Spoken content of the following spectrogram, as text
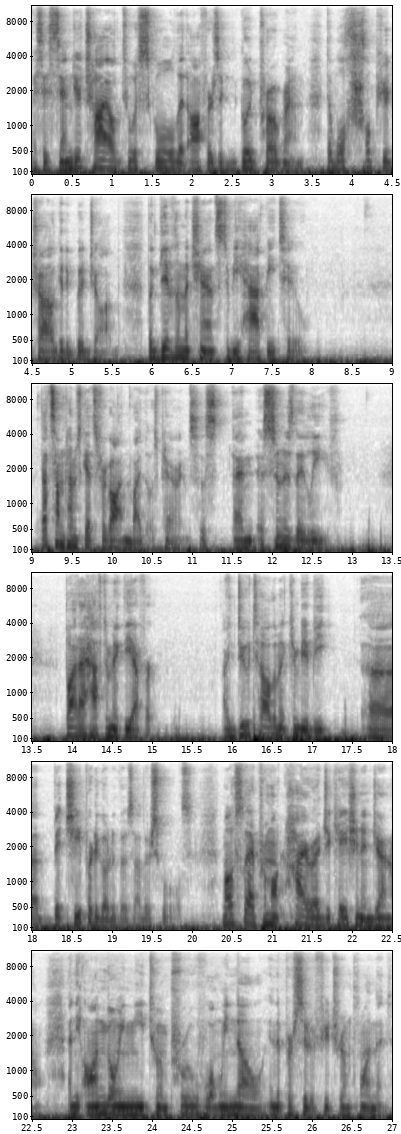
I say send your child to a school that offers a good program that will help your child get a good job, but give them a chance to be happy too. That sometimes gets forgotten by those parents and as soon as they leave. But I have to make the effort. I do tell them it can be a bit, uh, bit cheaper to go to those other schools. Mostly, I promote higher education in general and the ongoing need to improve what we know in the pursuit of future employment.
